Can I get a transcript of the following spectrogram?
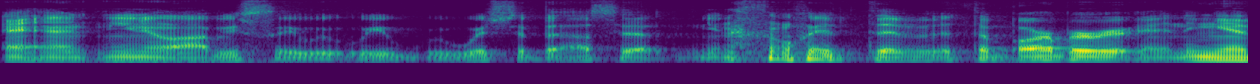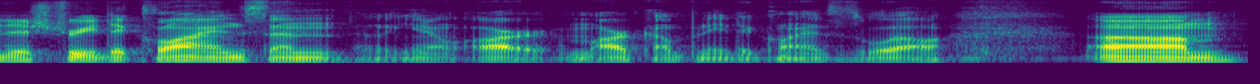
and you know, obviously we, we wish the best. That you know, if the if the barbering industry declines, then you know our our company declines as well. Um,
